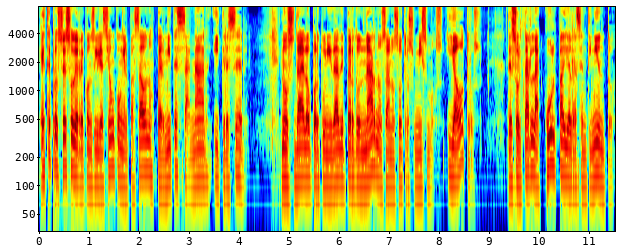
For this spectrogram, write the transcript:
Este proceso de reconciliación con el pasado nos permite sanar y crecer. Nos da la oportunidad de perdonarnos a nosotros mismos y a otros de soltar la culpa y el resentimiento,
